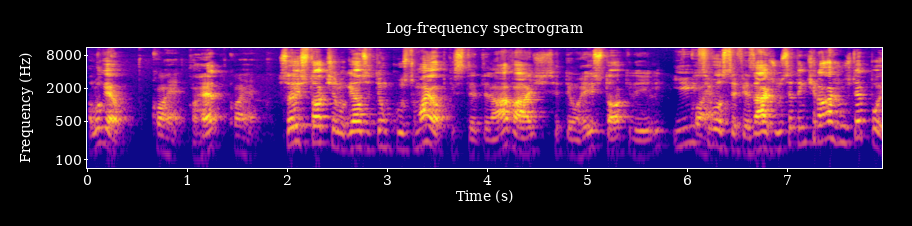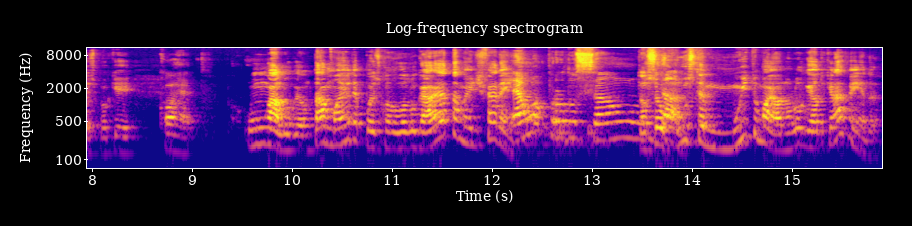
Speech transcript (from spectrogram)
aluguel, Correto. correto? Correto. Seu estoque de aluguel você tem um custo maior, porque você tem que ter a lavagem, você tem um reestoque dele. E se Correto. você fez ajuste, você tem que tirar o ajuste depois, porque Correto. Um aluga é um tamanho, depois quando o alugar é tamanho diferente. É uma produção. Então seu tanto. custo é muito maior no aluguel do que na venda,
